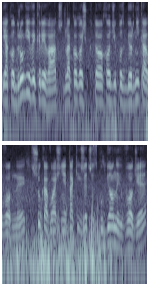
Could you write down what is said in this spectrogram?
jako drugi wykrywacz dla kogoś, kto chodzi po zbiornikach wodnych, szuka właśnie takich rzeczy zgubionych w wodzie,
